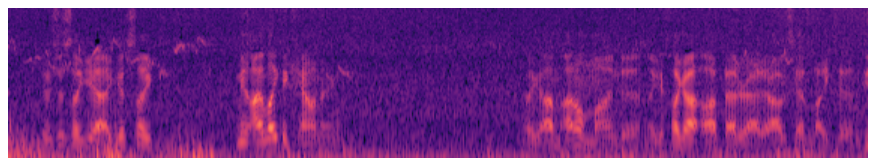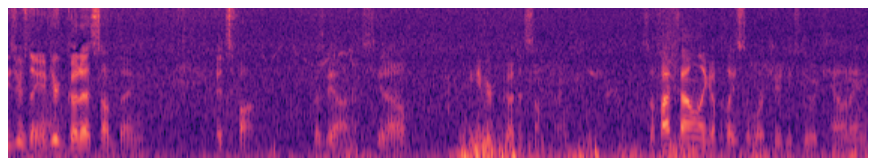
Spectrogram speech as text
Uh, there's just like, yeah, I guess like, mean, I like accounting. Like, I'm, I don't mind it. Like, if I got a lot better at it, obviously I'd like it. Because here's the thing: if you're good at something, it's fun. Let's be honest, you know. Like, if you're good at something. So if I found like a place to work here to do accounting,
